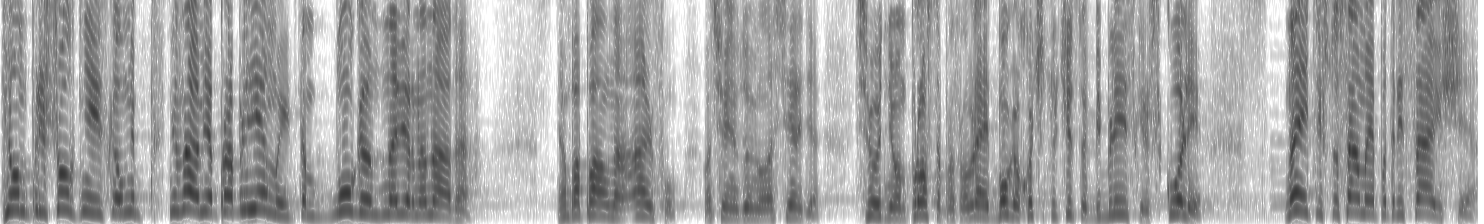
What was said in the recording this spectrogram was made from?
И он пришел к ней и сказал, не знаю, у меня проблемы, там Бога, наверное, надо. И он попал на Альфу. Он сегодня Доме милосердия. Сегодня он просто прославляет Бога, хочет учиться в библейской школе. Знаете, что самое потрясающее?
